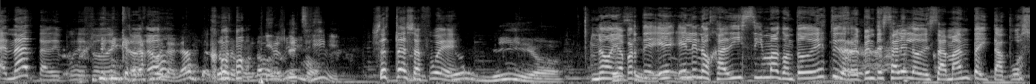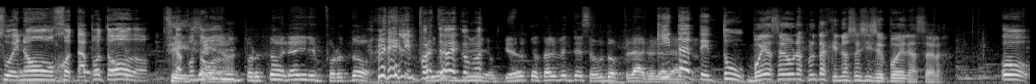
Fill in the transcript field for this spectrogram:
la nata después de todo ¿Quién esto, carajo no? es la nata? No respondamos lo mismo. Sí. Ya está, ya fue. Dios mío. No, y ¿Qué aparte, sé él, enojadísima con todo esto y de repente sale lo de Samantha y tapó su enojo, tapó todo. Sí, tapó sí. todo. Nadie le importó, a nadie le importó. Nadie le importó, Dios es como, mío, quedó totalmente en segundo plano. la quítate tú. Voy a hacer algunas preguntas que no sé si se pueden hacer. Oh.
